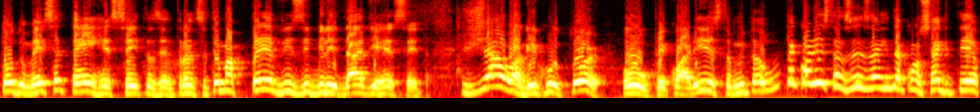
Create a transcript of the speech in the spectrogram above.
todo mês você tem receitas entrando, você tem uma previsibilidade de receita. Já o agricultor ou o pecuarista, muito, o pecuarista às vezes ainda consegue ter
